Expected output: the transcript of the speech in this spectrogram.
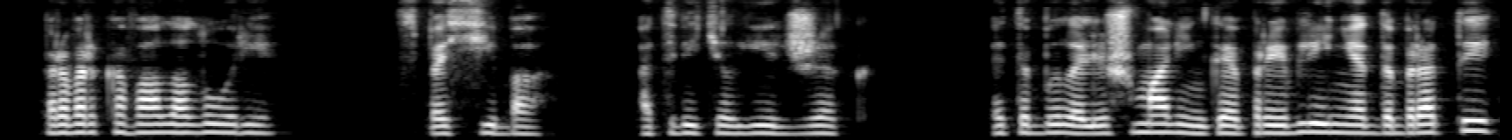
— проворковала Лори. «Спасибо», — ответил ей Джек. Это было лишь маленькое проявление доброты,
